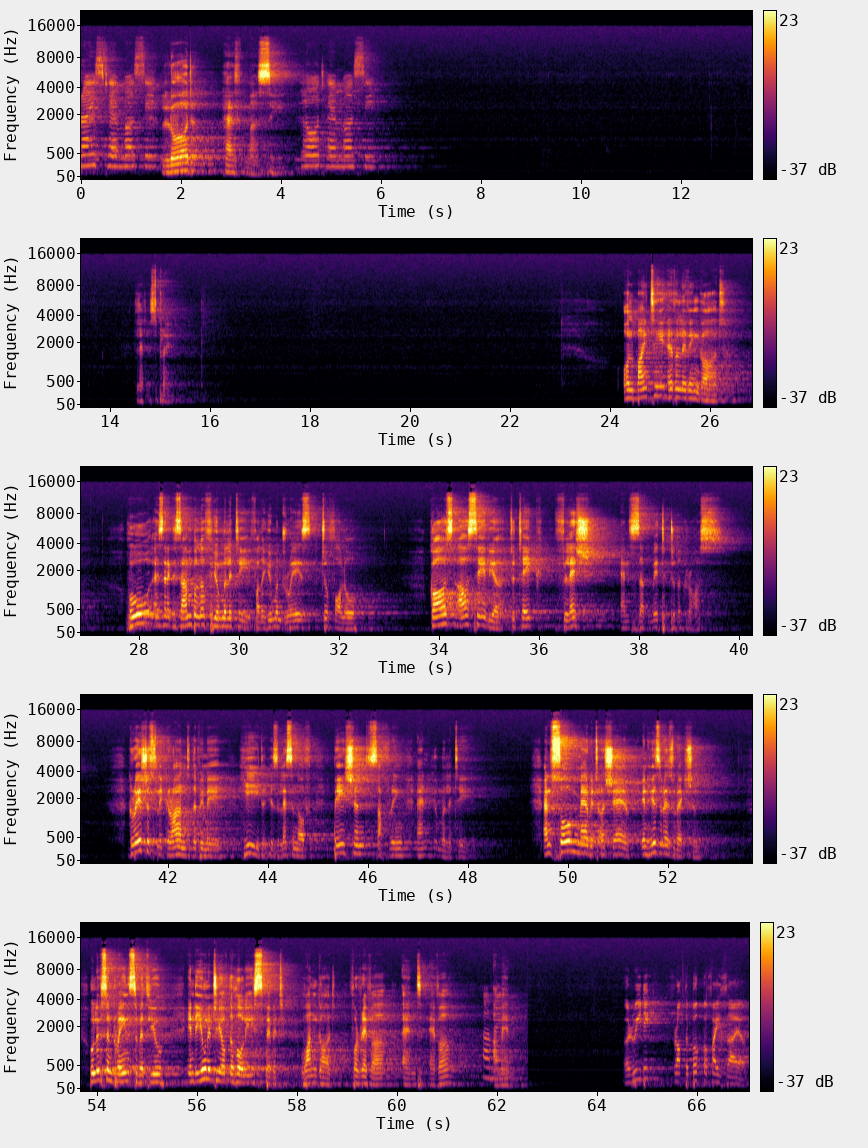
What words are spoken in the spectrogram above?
Christ, have mercy. Lord, have mercy. Lord, have mercy. Let us pray. Almighty ever living God, who, as an example of humility for the human race to follow, caused our Savior to take flesh and submit to the cross. Graciously grant that we may heed his lesson of patient suffering and humility, and so merit a share in his resurrection, who lives and reigns with you in the unity of the Holy Spirit, one God, forever and ever. Amen. Amen. A reading from the book of Isaiah.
